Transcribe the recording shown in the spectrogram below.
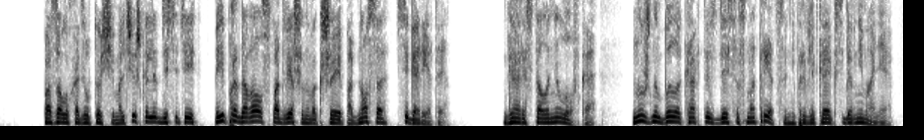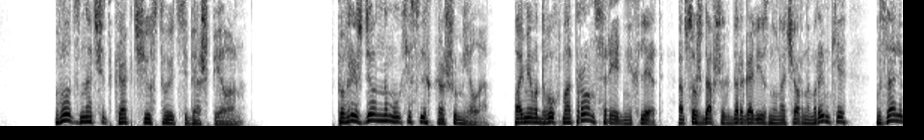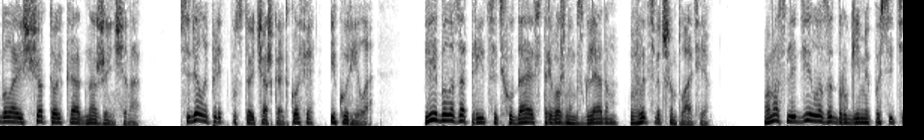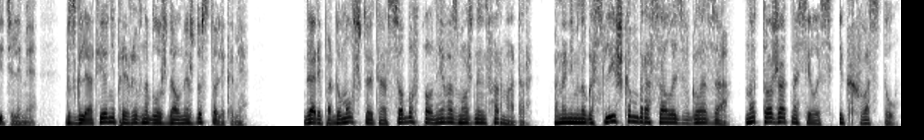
По залу ходил тощий мальчишка лет десяти и продавал с подвешенного к шее подноса сигареты. Гарри стало неловко. Нужно было как-то здесь осмотреться, не привлекая к себе внимания. Вот, значит, как чувствует себя шпион. В поврежденном ухе слегка шумело. Помимо двух матрон средних лет, обсуждавших дороговизну на черном рынке, в зале была еще только одна женщина. Сидела перед пустой чашкой от кофе и курила. Ей было за тридцать, худая, с тревожным взглядом, в выцветшем платье. Она следила за другими посетителями. Взгляд ее непрерывно блуждал между столиками. Гарри подумал, что это особо вполне возможный информатор. Она немного слишком бросалась в глаза, но тоже относилась и к хвосту.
